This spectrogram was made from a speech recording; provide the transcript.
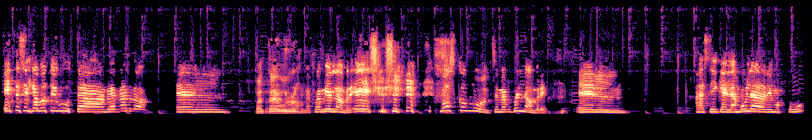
Este es el que a vos te gusta, Bernardo. El Pata de burro. Se me fue a mí el nombre. Moscow Mule, se me fue el nombre. El, así que la mula de Moscú,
